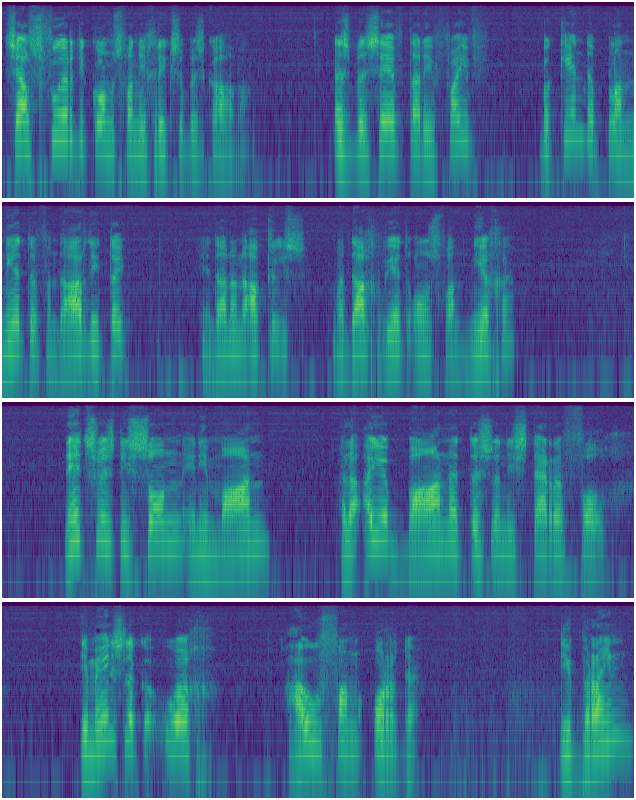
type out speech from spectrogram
Selfs voor die komst van die Griekse beskaving, is besef dat die vijf bekende planete van daar die tyd, en dan in Aklies, vandag weet ons van 9, net soos die son en die maan, hulle eie bane tussen die sterre volg. Die menselike oog hou van orde. Die brein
